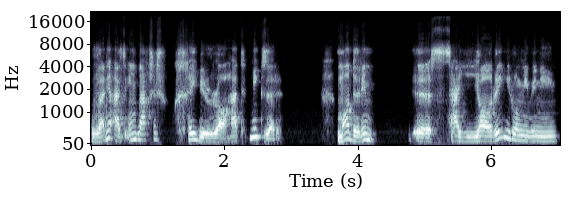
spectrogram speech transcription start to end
ولی از این بخشش خیلی راحت میگذره. ما داریم سیاره ای رو می‌بینیم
